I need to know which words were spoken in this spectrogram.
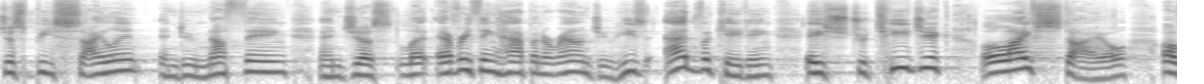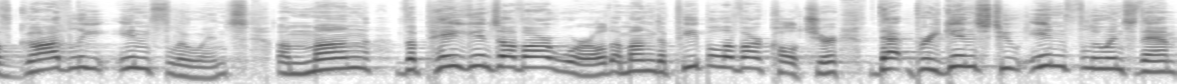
just be silent and do nothing and just let everything happen around you. He's advocating a strategic lifestyle of godly influence among the pagans of our world, among the people of our culture, that begins to influence them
